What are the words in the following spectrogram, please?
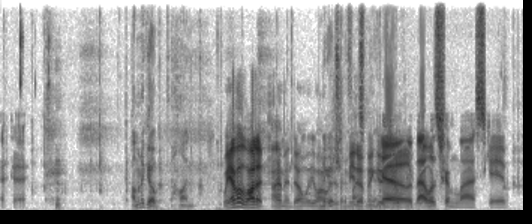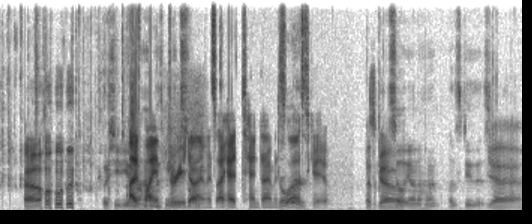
Okay. I'm gonna go hunt. We have a lot of diamond, don't we? Why don't we just meet up and some go No, kill that was from last game. people? Oh. Bushy, do you I've hunt mine with me and three diamonds. I had ten diamonds Sure. last game. Let's go. Soul, you wanna hunt? Let's do this. Yeah.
